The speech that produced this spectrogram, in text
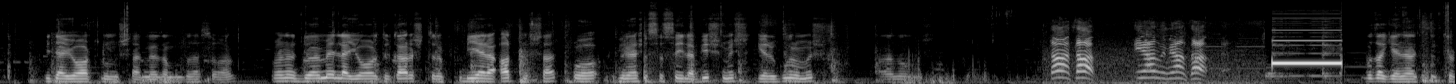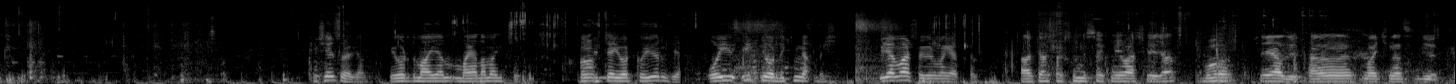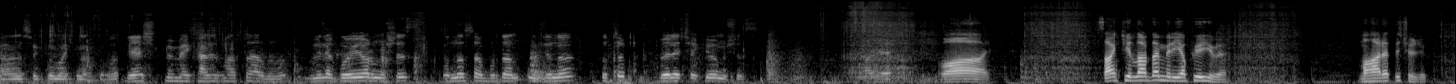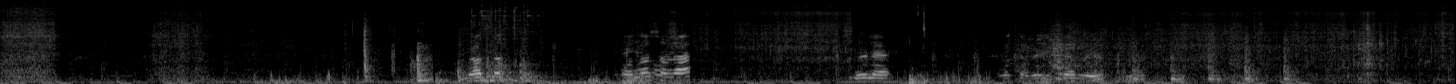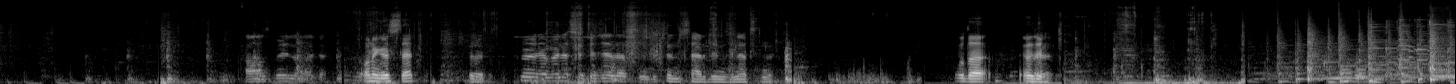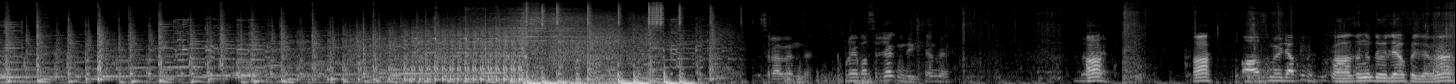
Bir de yoğurt bulmuşlar nereden buldular soğan. Onu dövmeyle yoğurdu karıştırıp bir yere atmışlar. O güneş ısısıyla pişmiş, geri kurumuş. Falan olmuş. Tamam tamam. İnandım inan tamam. Bu da genel kültür. Bir şey soracağım. Yoğurdu maya, mayalamak için. Hı. Süte yoğurt koyuyoruz ya. O ilk yoğurdu kim yapmış? Bilen varsa yoruma gelsin. Arkadaşlar şimdi sökmeye başlayacağız. Bu şey yazıyor, tarhana makinesi diyor. Tarhana sökme makinesi bu. Değişik bir mekanizması var bunun. Böyle koyuyormuşuz. Ondan sonra buradan ucunu tutup böyle çekiyormuşuz. Hadi. Vay. Sanki yıllardan beri yapıyor gibi. Maharetli çocuk. Nasıl? Ondan sonra böyle Mesela böyle içine koyuyor. Ağız böyle olacak. Onu göster. Şöyle. Böyle böyle sökeceğiz hepsini. Bütün serdiğimizin hepsini. Bu da ödül. Evet. Sıra bende. Buraya bastıracak mıydık Emre? Böyle. Ha. Ha. Ağzımı öyle yapayım mı? Ağzını da öyle yapacağım ha.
